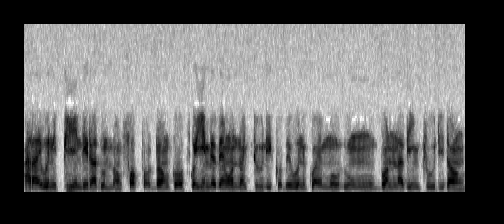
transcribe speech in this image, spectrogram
Aray woni piyindira ɗum ɗon. on foppo. Donc ko yimɓe ɓen wonɗon cuuɗi ko ɓe woni koye muɗum bonna ɗin cuuɗi ɗon.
